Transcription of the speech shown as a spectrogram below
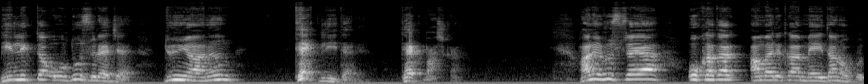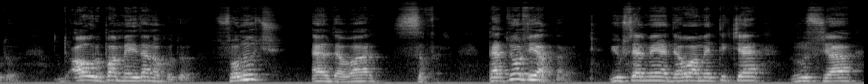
birlikte olduğu sürece dünyanın tek lideri, tek başkan. Hani Rusya'ya o kadar Amerika meydan okudu. Avrupa meydan okudu. Sonuç elde var sıfır. Petrol fiyatları yükselmeye devam ettikçe Rusya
